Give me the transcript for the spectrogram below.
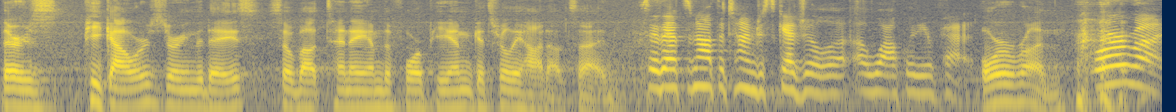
There's peak hours during the days, so about 10 a.m. to 4 p.m. gets really hot outside. So that's not the time to schedule a, a walk with your pet? Or a run. Or a run.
